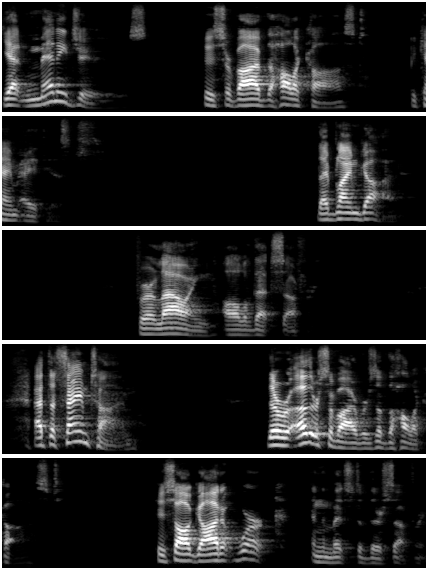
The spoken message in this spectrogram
Yet many Jews who survived the Holocaust became atheists. They blame God for allowing all of that suffering. At the same time, there were other survivors of the Holocaust who saw God at work in the midst of their suffering.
